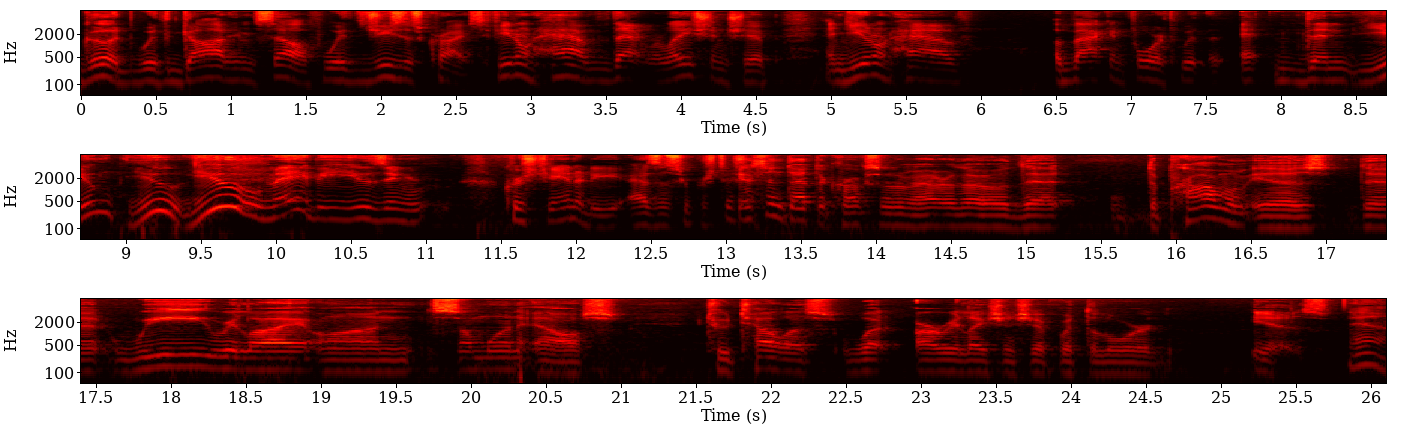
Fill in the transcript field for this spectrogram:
good, with God Himself, with Jesus Christ, if you don't have that relationship and you don't have a back and forth with, eh, then you you you may be using Christianity as a superstition. Isn't that the crux of the matter, though? That the problem is that we rely on someone else to tell us what our relationship with the Lord is. yeah.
